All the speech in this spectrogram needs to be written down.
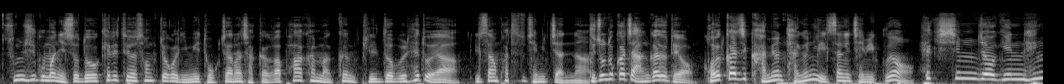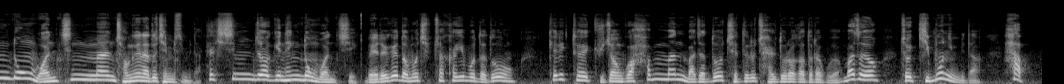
숨쉬고만 있어도 캐릭터의 성격을 이미 독자나 작가가 파악할 만큼 빌드업을 해둬야 일상 파트도 재밌지 않나. 그 정도까지 안 가도 돼요. 거기까지 가면 당연히 일상이 재밌고요. 핵심적인 행동 원칙만 정해놔도 재밌습니다. 핵심적인 행동 원칙. 매력에 너무 집착하기보다도 캐릭터의 규정과 합만 맞아도 제대로 잘 돌아가더라고요. 맞아요. 저 기본입니다. 합.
